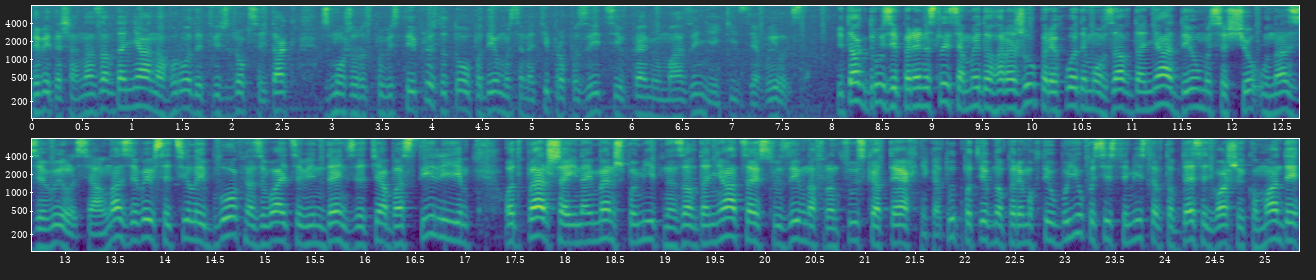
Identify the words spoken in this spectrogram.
дивитися на завдання, нагороди, Drops і так зможу розповісти. Плюс до того подивимося на ті пропозиції в преміум магазині, які з'явилися. І так, друзі, перенеслися ми до гаражу, переходимо в завдання, дивимося, що у нас з'явилося. А в нас з'явився цілий блок, називається він День взяття Бастилії. От перше і найменш помітне завдання це ексклюзивна французька техніка. Тут потрібно перемогти в бою, посісти місце в топ-10 вашої команди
